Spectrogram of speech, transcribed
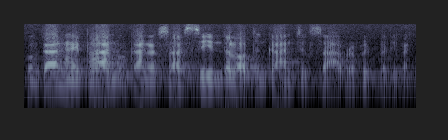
ของการให้ทานของการรักษาศีลตลอดถึงการศึกษาประพฤติปฏิบัติ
